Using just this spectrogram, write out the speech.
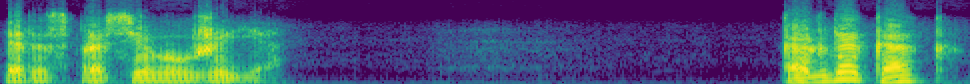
Это спросила уже я. Когда как?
